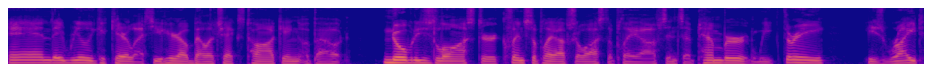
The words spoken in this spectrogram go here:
and they really could care less. You hear how Belichick's talking about nobody's lost or clinched the playoffs or lost the playoffs in September and week three. He's right.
